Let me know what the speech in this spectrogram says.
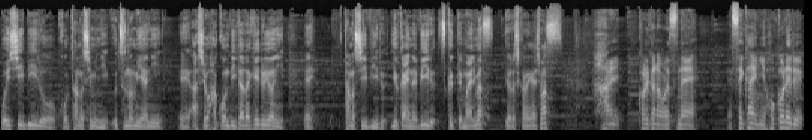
美味しいビールをこう楽しみに宇都宮に、えー、足を運んでいただけるように、えー、楽しいビール愉快なビール作ってまいります。よろしくお願いします。はい。これからもですね世界に誇れる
